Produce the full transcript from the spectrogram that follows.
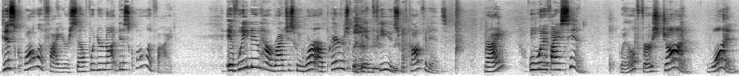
disqualify yourself when you're not disqualified. If we knew how righteous we were, our prayers would be infused with confidence. Right? Well, what if I sin? Well, First John 1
